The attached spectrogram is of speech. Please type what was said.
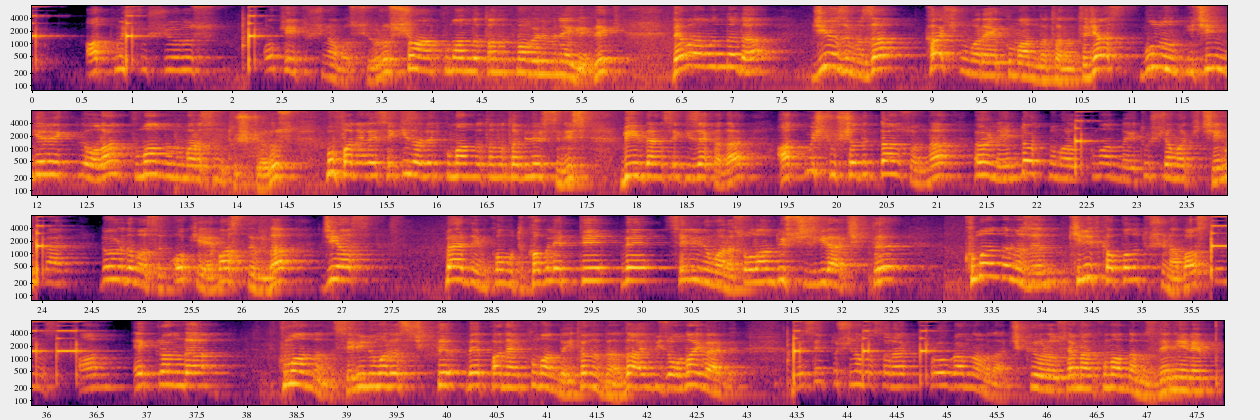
60 tuşluyoruz. OK tuşuna basıyoruz. Şu an kumanda tanıtma bölümüne girdik. Devamında da cihazımıza kaç numaraya kumanda tanıtacağız? Bunun için gerekli olan kumanda numarasını tuşluyoruz. Bu panele 8 adet kumanda tanıtabilirsiniz. 1'den 8'e kadar. 60 tuşladıktan sonra örneğin 4 numaralı kumandayı tuşlamak için ben 4'e basıp OK'ye bastığımda cihaz Verdiğim komutu kabul etti ve seri numarası olan düz çizgiler çıktı. Kumandamızın kilit kapalı tuşuna bastığımız an ekranda kumandanın seri numarası çıktı ve panel kumandayı tanıdığına dair bize onay verdi. Reset tuşuna basarak programlamadan çıkıyoruz. Hemen kumandamızı deneyelim.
